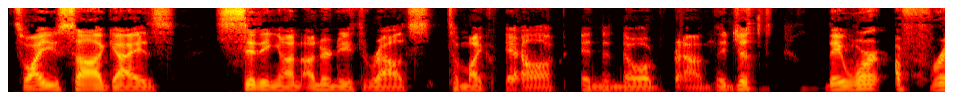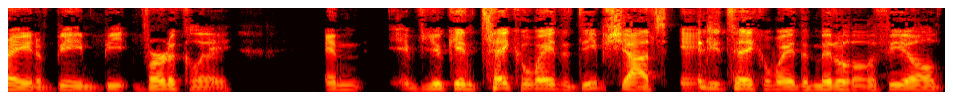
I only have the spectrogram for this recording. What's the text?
That's why you saw guys sitting on underneath routes to Michael Gallup and to Noah Brown. They just they weren't afraid of being beat vertically. And if you can take away the deep shots and you take away the middle of the field,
